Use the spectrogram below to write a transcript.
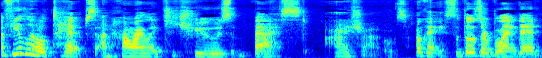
a few little tips on how I like to choose best eyeshadows. Okay, so those are blended.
